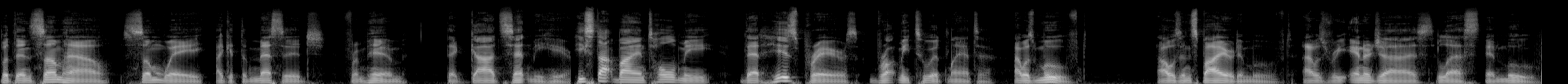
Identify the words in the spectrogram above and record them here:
But then somehow, some way, I get the message from him that God sent me here. He stopped by and told me that his prayers brought me to Atlanta. I was moved. I was inspired and moved. I was re energized, blessed, and moved.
